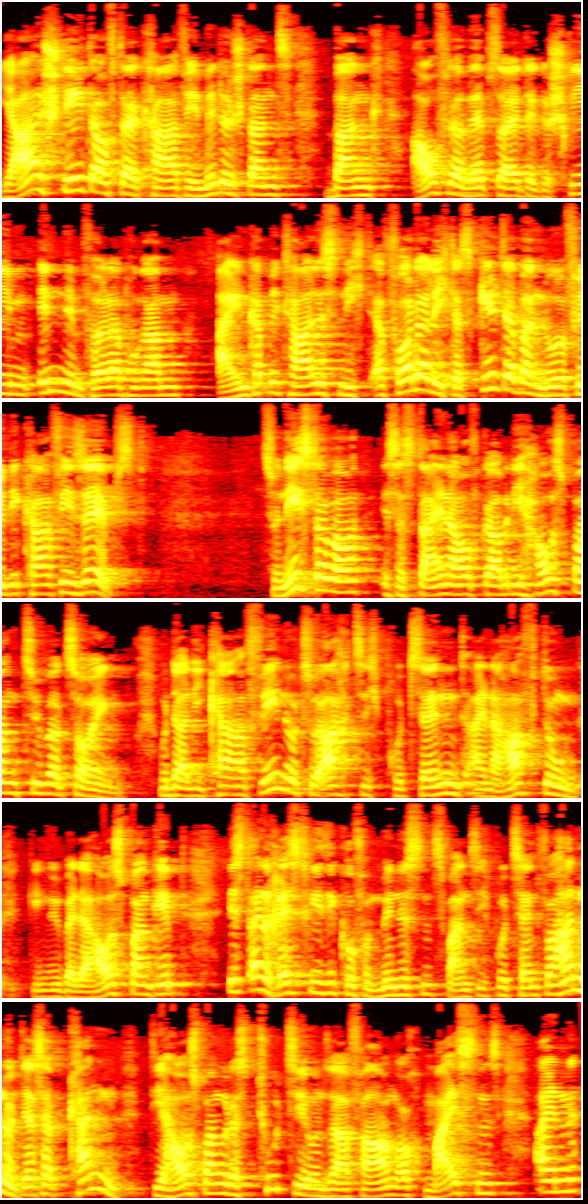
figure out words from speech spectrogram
Ja, es steht auf der KfW Mittelstandsbank auf der Webseite geschrieben in dem Förderprogramm, Eigenkapital ist nicht erforderlich. Das gilt aber nur für die KfW selbst. Zunächst aber ist es deine Aufgabe, die Hausbank zu überzeugen. Und da die KfW nur zu 80 Prozent eine Haftung gegenüber der Hausbank gibt, ist ein Restrisiko von mindestens 20 Prozent vorhanden. Und deshalb kann die Hausbank, und das tut sie unserer Erfahrung, auch meistens eine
